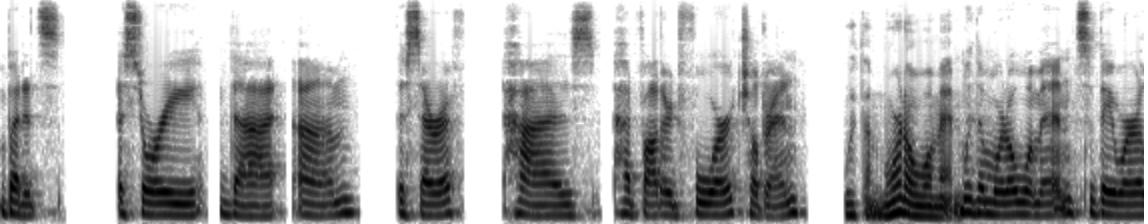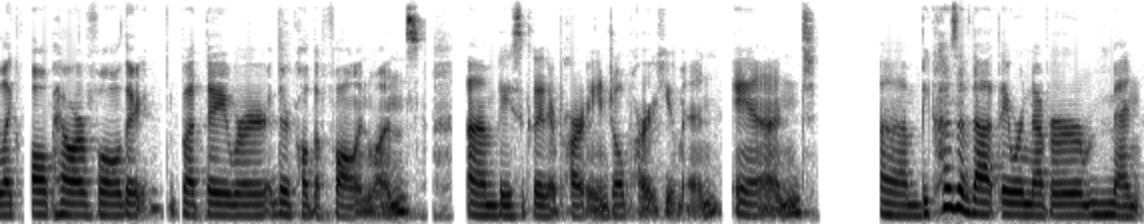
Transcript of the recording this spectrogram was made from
but it's a story that um, the seraph has had fathered four children with a mortal woman with a mortal woman. So they were like all powerful. They but they were they're called the fallen ones. Um, basically they're part angel, part human. And um, because of that, they were never meant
